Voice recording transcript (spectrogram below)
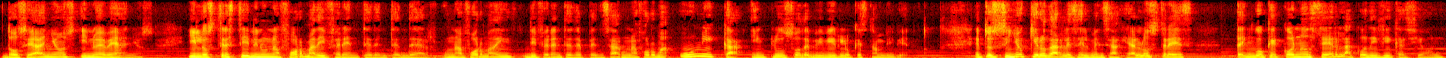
12 años y 9 años. Y los tres tienen una forma diferente de entender, una forma diferente de pensar, una forma única incluso de vivir lo que están viviendo. Entonces, si yo quiero darles el mensaje a los tres, tengo que conocer la codificación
